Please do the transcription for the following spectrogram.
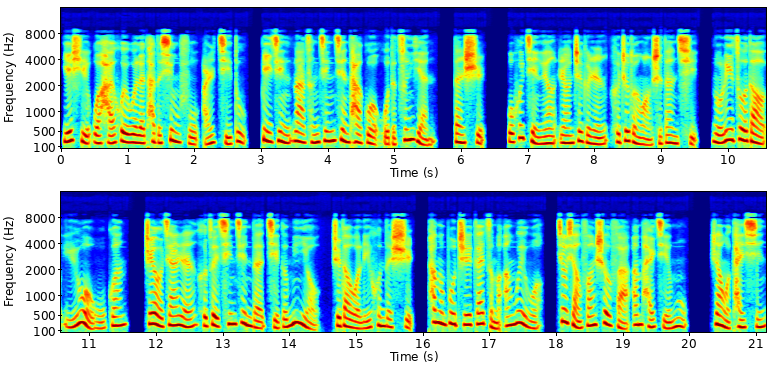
也许我还会为了他的幸福而嫉妒，毕竟那曾经践踏过我的尊严。但是我会尽量让这个人和这段往事淡去，努力做到与我无关。只有家人和最亲近的几个密友知道我离婚的事，他们不知该怎么安慰我，就想方设法安排节目让我开心。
